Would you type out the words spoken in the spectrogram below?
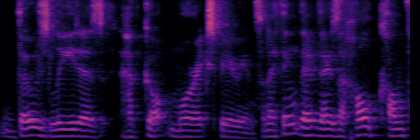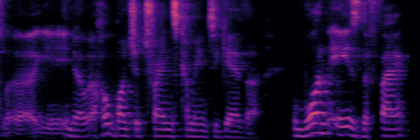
those leaders have got more experience, and I think that there's a whole conflict, uh, you know, a whole bunch of trends coming together. One is the fact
